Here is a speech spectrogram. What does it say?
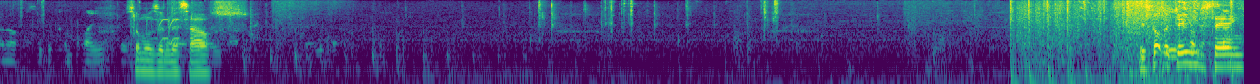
And obviously the complaint. Someone's in this house. He's got the He's got dunes a thing,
